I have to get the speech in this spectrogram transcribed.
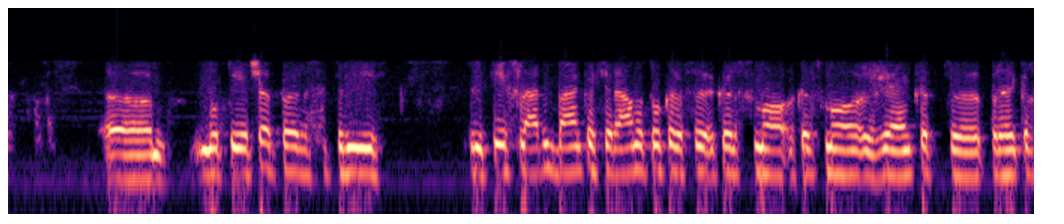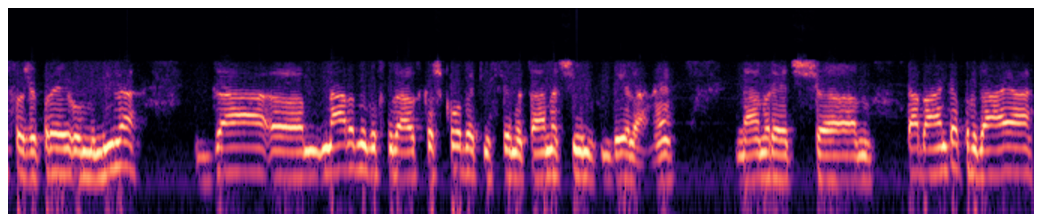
uh, moteča pri, pri, pri teh slabih bankah, je ravno to, kar, se, kar, smo, kar smo že enkrat prej, kar so že prej omenila da um, narodna gospodarska škoda, ki se na ta način dela. Ne? Namreč um, ta banka prodaja,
